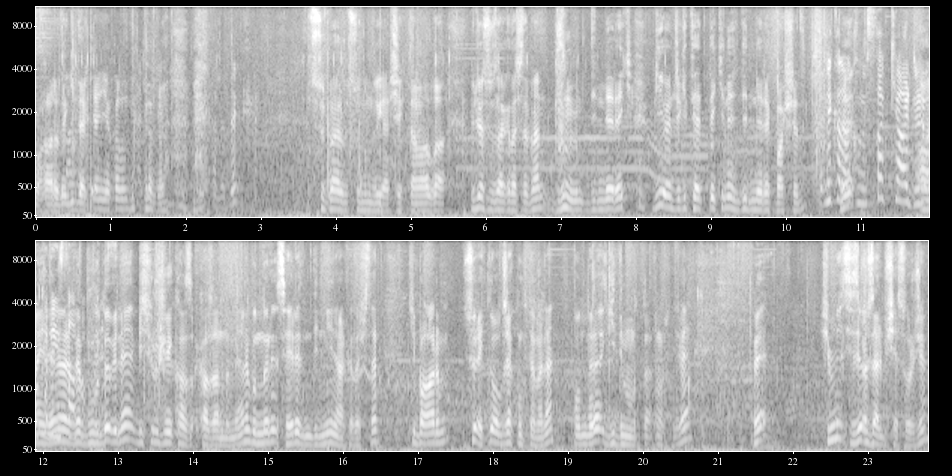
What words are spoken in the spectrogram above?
Baharı da giderken yakaladık tabii. Yakaladık. Süper bir sunumdu gerçekten valla. Biliyorsunuz arkadaşlar ben bunu dinleyerek bir önceki TED'dekini dinleyerek başladım. Ne kadar Ve- konuşsak kârdır. o kadar Aynen öyle ve toplarız. burada bile bir sürü şey kaz- kazandım yani. Bunları seyredin, dinleyin arkadaşlar. Ki bağrım sürekli olacak muhtemelen. Onlara gidin mutlaka. Ve, ve şimdi size özel bir şey soracağım.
